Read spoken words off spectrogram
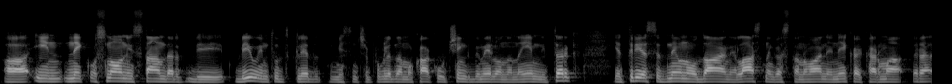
Uh, in nek osnovni standard bi bil, in tudi, gled, mislim, če pogledamo, kako učinek bi imelo na najemni trg, je 30-dnevno oddajanje oddajanje lastnega stanovanja nekaj, kar ima re,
